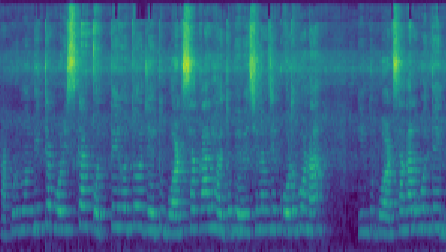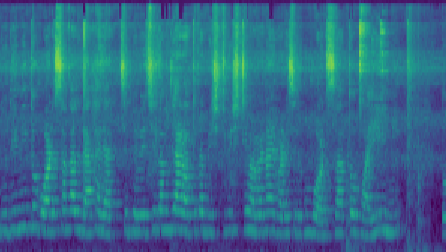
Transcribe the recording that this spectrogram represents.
ঠাকুর মন্দিরটা পরিষ্কার করতেই হতো, যেহেতু বর্ষাকাল, হয়তো ভেবেছিলাম যে করব না। কিন্তু বর্ষাকাল বলতে এই দুদিনই তো বর্ষাকাল দেখা যাচ্ছে। ভেবেছিলাম যে আর অতটা বৃষ্টি বৃষ্টি হবে না, এবারে সেরকম বর্ষা তো হয়ই নি তো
